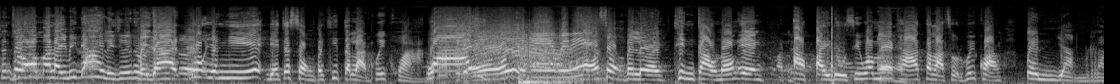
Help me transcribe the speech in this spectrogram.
ฉันยอมอะไรไม่ได้เลยใช่ไหมเธอไม่ได้ลูกอย่างนี้เดี๋ยวจะส่งไปที่ตลาดห้วยขวางว้ายดีไหมนี่ขอส่งไปเลยถิ่นเก่าน้องเองเอาไปดูซิว่าแม่ค้าตลาดสดห้วยขวางเป็นอย่างไร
